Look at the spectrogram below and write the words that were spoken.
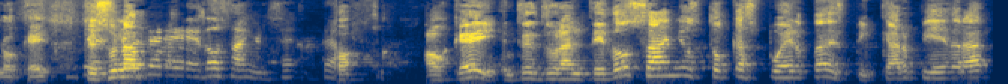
Ok. es una... de dos años. ¿eh? Oh, Ok, entonces durante dos años tocas puerta, es picar piedra,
